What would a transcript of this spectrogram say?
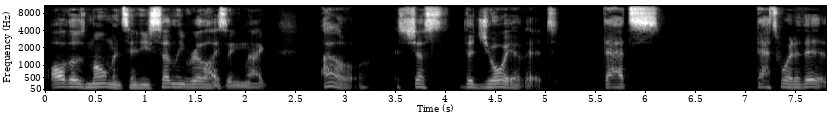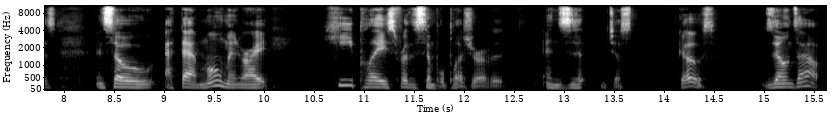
all those moments. And he's suddenly realizing, like, oh, it's just the joy of it. That's that's what it is. And so at that moment, right, he plays for the simple pleasure of it and z- just goes, zones out.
